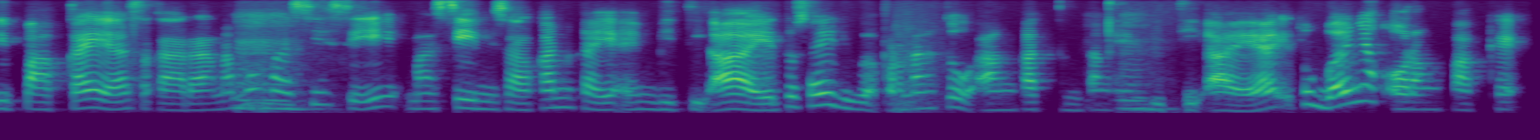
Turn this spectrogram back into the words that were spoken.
dipakai ya sekarang. Namun hmm. masih sih, masih misalkan kayak MBTI itu saya juga pernah tuh angkat tentang hmm. MBTI ya. Itu banyak orang pakai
